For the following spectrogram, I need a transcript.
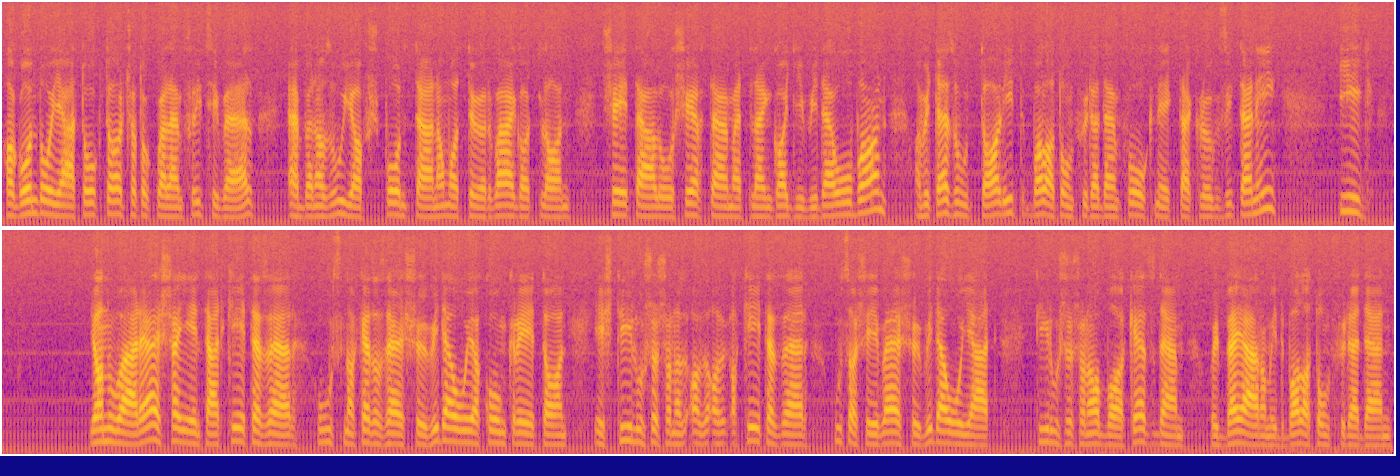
Ha gondoljátok, tartsatok velem Fricivel ebben az újabb spontán, amatőr, vágatlan, sétálós, értelmetlen gagyi videóban, amit ezúttal itt Balatonfüreden fogok néktek rögzíteni. Így január 1-én, tehát 2020-nak ez az első videója konkrétan, és stílusosan a, a, a 2020-as év első videóját stílusosan avval kezdem, hogy bejárom itt Balatonfüreden,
